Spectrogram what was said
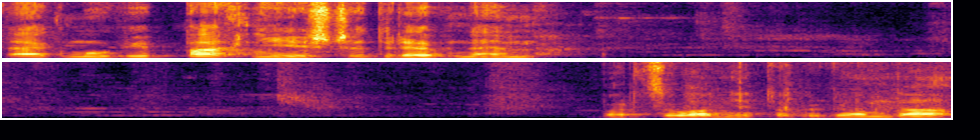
Tak mówię, pachnie jeszcze drewnem. Bardzo ładnie to wygląda.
